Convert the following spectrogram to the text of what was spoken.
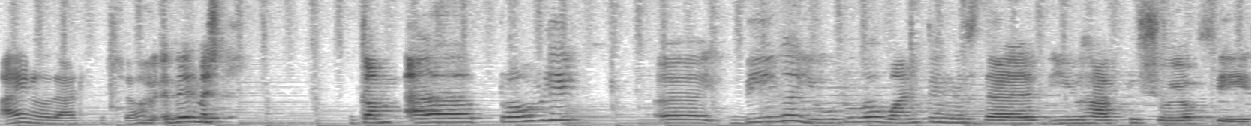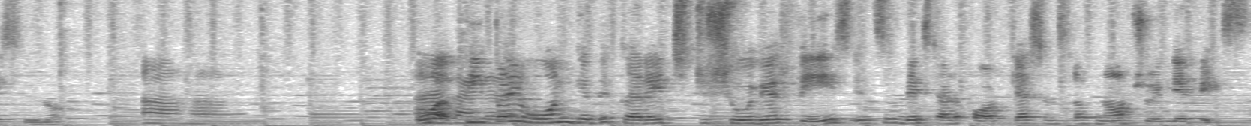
I know that for sure. Very much. Com- uh, probably, uh, being a YouTuber, one thing is that you have to show your face. You know. Wha- I kinda- people won't get the courage to show their face. Instead, they start a podcast instead of not showing their face.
